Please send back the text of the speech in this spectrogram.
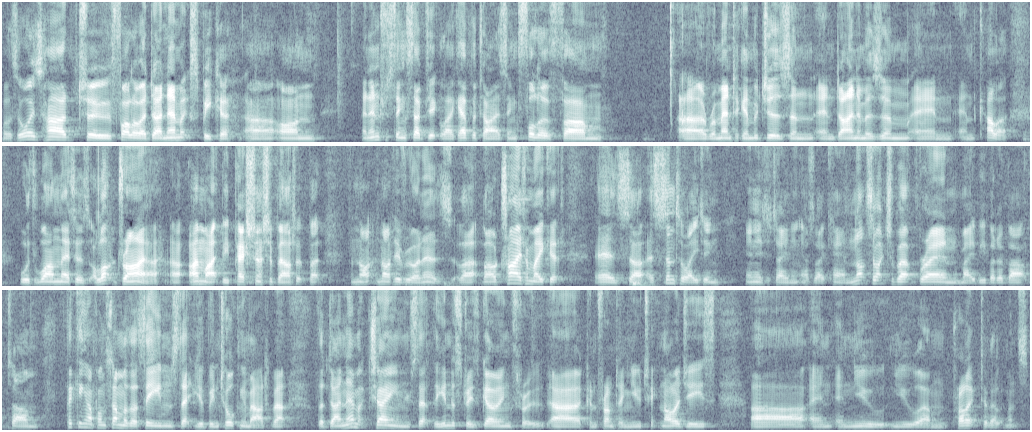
Well, it's always hard to follow a dynamic speaker uh, on an interesting subject like advertising, full of um, uh, romantic images and, and dynamism and, and colour, with one that is a lot drier. Uh, I might be passionate about it, but not, not everyone is. Uh, but I'll try to make it as, uh, as scintillating and entertaining as I can. Not so much about brand, maybe, but about um, picking up on some of the themes that you've been talking about, about the dynamic change that the industry is going through, uh, confronting new technologies uh, and, and new, new um, product developments,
